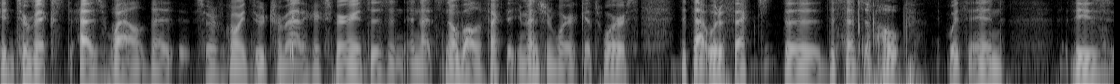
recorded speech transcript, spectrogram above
intermixed as well. That sort of going through traumatic experiences and, and that snowball effect that you mentioned, where it gets worse, that that would affect the the sense of hope within these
